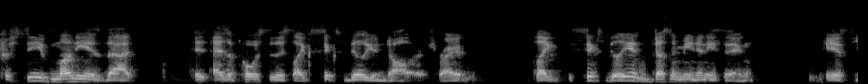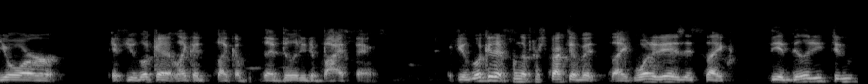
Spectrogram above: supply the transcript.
perceive money as that as opposed to this like six billion dollars right? Like six billion doesn't mean anything if you're if you look at it like a like a the ability to buy things. If you look at it from the perspective of it like what it is it's like the ability to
